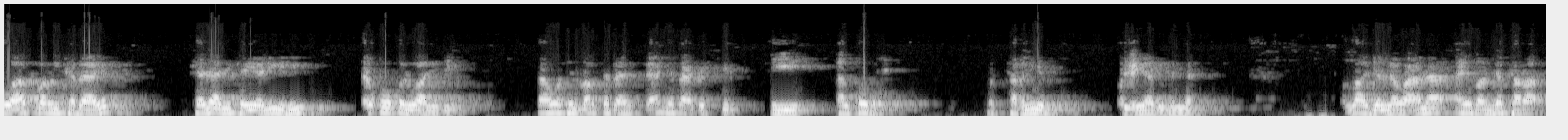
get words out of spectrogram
هو أكبر الكبائر كذلك يليه عقوق الوالدين. فهو في المرتبة الثانية بعد الشرك في القبح والتغليظ والعياذ بالله. الله جل وعلا أيضا ذكر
